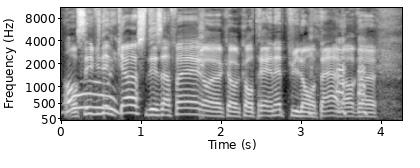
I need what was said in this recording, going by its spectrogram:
Oh, On s'est vidé le cœur sur des affaires euh, qu'on qu'on traînait depuis longtemps. Alors, euh,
